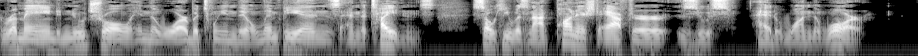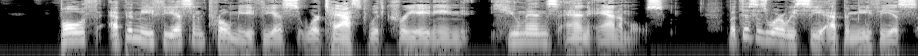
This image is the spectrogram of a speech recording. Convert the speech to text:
remained neutral in the war between the Olympians and the Titans, so he was not punished after Zeus had won the war. Both Epimetheus and Prometheus were tasked with creating humans and animals. But this is where we see Epimetheus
